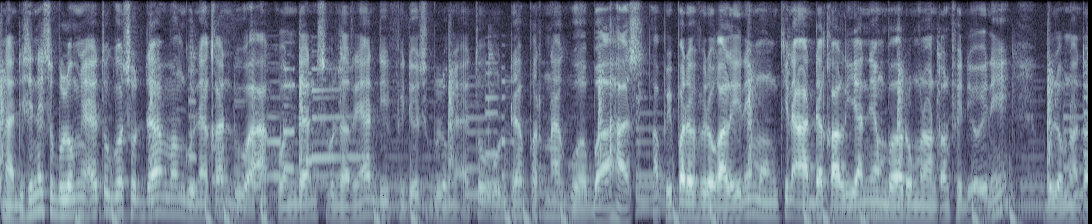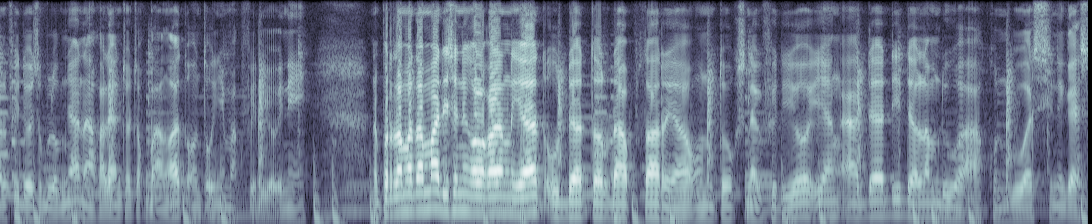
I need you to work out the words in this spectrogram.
Nah di sini sebelumnya itu gue sudah menggunakan dua akun dan sebenarnya di video sebelumnya itu udah pernah gue bahas. Tapi pada video kali ini mungkin ada kalian yang baru menonton video ini, belum nonton video sebelumnya. Nah kalian cocok banget untuk nyimak video ini. Nah pertama-tama di sini kalau kalian lihat udah terdaftar ya untuk snack video yang ada di dalam dua akun gua sini guys.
